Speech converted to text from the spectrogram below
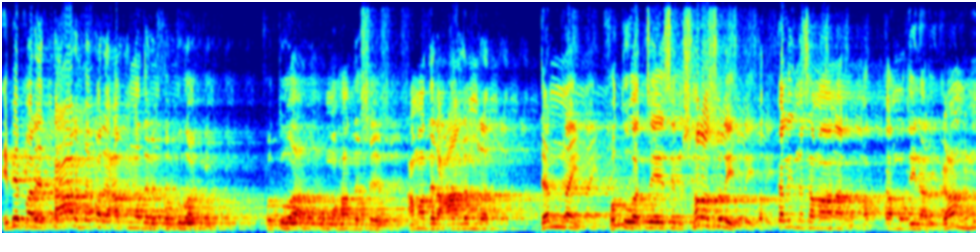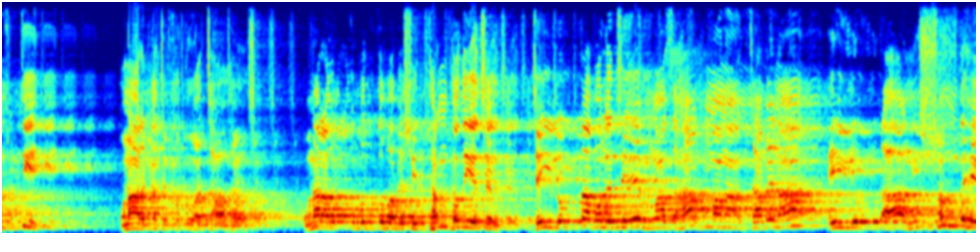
এ ব্যাপারে, তার ব্যাপারে আপনাদের ফতুয়া কি? ফতুয়া উপমহাদেশের আমাদের আলেমরা দেন নাই। ফতুয়া চেয়েছেন সরাসরি তৎকালীন জামানার মক্কা মদিনার গ্রান্ড মুফতি। ওনার কাছে ফতুয়া চাওয়া হয়েছে। ওনারা ঐক্যবদ্ধভাবে সিদ্ধান্ত দিয়েছেন, যেই লোকটা বলেছে, মাযহাব মানা যাবে না, এই লোকটা নিঃসন্দেহে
